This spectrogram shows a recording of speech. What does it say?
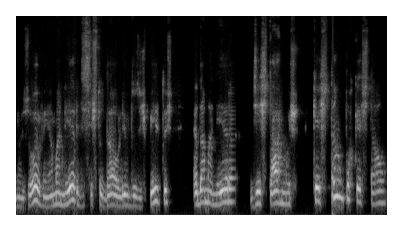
nos ouvem, a maneira de se estudar o livro dos Espíritos é da maneira de estarmos, questão por questão,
